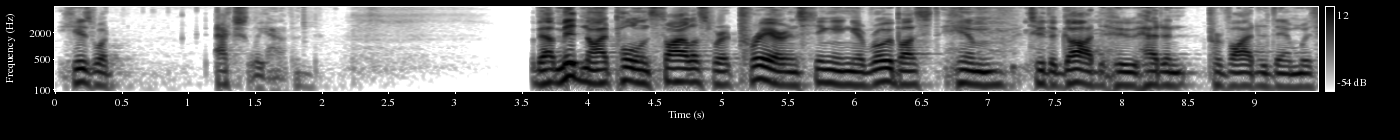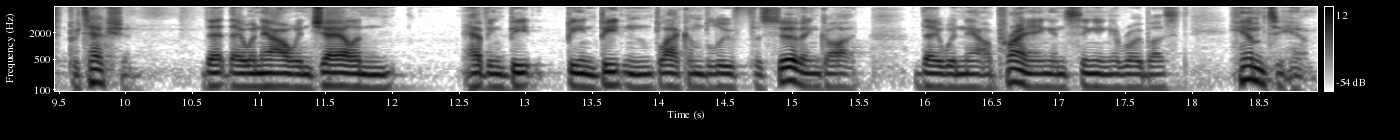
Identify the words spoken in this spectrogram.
here's what actually happened. About midnight, Paul and Silas were at prayer and singing a robust hymn to the God who hadn't provided them with protection, that they were now in jail and having beat, been beaten black and blue for serving God, they were now praying and singing a robust hymn to him.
